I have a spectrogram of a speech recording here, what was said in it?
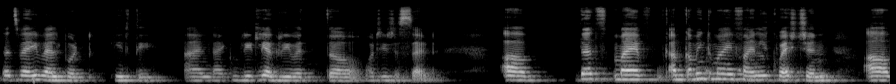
That's very well put, Kirti, and I completely agree with uh, what you just said. Uh, that's my. I'm coming to my final question. Uh,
